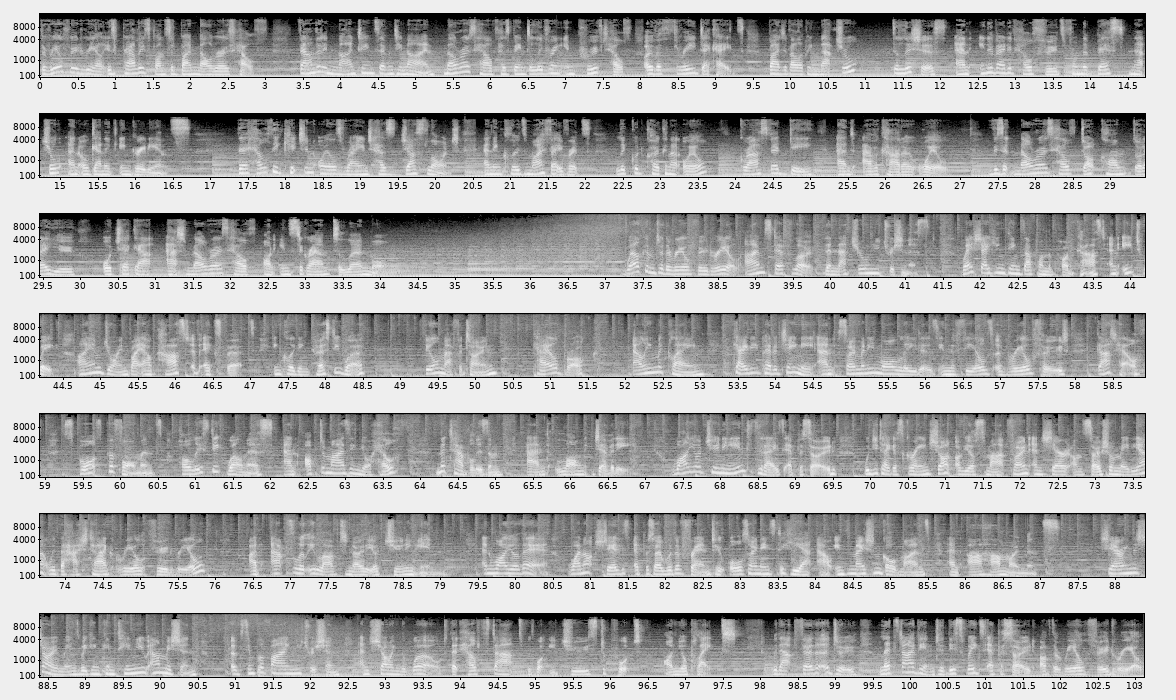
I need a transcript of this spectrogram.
The Real Food Reel is proudly sponsored by Melrose Health. Founded in 1979, Melrose Health has been delivering improved health over three decades by developing natural, delicious, and innovative health foods from the best natural and organic ingredients. Their Healthy Kitchen Oils range has just launched and includes my favourites liquid coconut oil, grass fed ghee, and avocado oil. Visit melrosehealth.com.au or check out at Melrose Health on Instagram to learn more. Welcome to the Real Food Reel. I'm Steph Lowe, the natural nutritionist. We're shaking things up on the podcast, and each week I am joined by our cast of experts, including Kirsty Worth, Phil Maffetone, Kale Brock, Ali McLean, Katie Petticini, and so many more leaders in the fields of real food, gut health, sports performance, holistic wellness, and optimizing your health, metabolism, and longevity. While you're tuning in to today's episode, would you take a screenshot of your smartphone and share it on social media with the hashtag RealFoodReel? I'd absolutely love to know that you're tuning in. And while you're there, why not share this episode with a friend who also needs to hear our information goldmines and aha moments? Sharing the show means we can continue our mission of simplifying nutrition and showing the world that health starts with what you choose to put on your plate. Without further ado, let's dive into this week's episode of The Real Food Reel.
